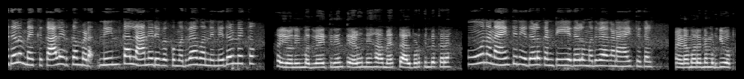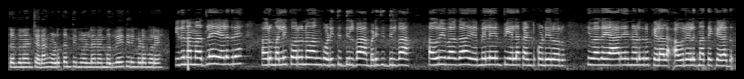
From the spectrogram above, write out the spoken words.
ಎದಳು ಮೇಕ ಕಾಲು ಹಿಡ್ಕೊಂಬೇಡ. ನಿನ್ ಕಾಲು ನಾನು ಹಿಡಿಬೇಕು ಮದುವೆ ಆಗೋ ನಿನ್ನ ಎದಳು ಮೇಕ. ಅಯ್ಯೋ ನಿನ್ ಮದುವೆ ಐತ್ರಿ ಅಂತ ಹೇಳು ನೇಹ ಮ್ಯಾಕ್ ಕಾಲ್ ಬಿಡ್ತೀನಿ ತಿನ್ಬೇಕಾರ ಹ್ಞೂ ನಾನು ಆಯ್ತೀನಿ ಎದಳು ಕಂಟಿ ಎದಳು ಮದುವೆ ಆಗೋಣ ಆಯ್ತು ಎದಳು ಮೇಡಮ್ ಅವರೇ ನಮ್ಮ ಹುಡುಗಿ ಒಪ್ಕೊಂಡು ನಾನು ಚೆನ್ನಾಗಿ ನೋಡ್ಕೊಂತೀನಿ ಒಳ್ಳೆ ನಾನು ಮದುವೆ ಐತ್ರಿ ಮೇಡಮ್ ಅವರೇ. ಇದು ನಮ್ಮ ಮೊದಲೇ ಹೇಳಿದ್ರೆ ಅವ್ರು ಮಲ್ಲಿಕ್ ಅವ್ರನ್ನು ಹಂಗೆ ಹೊಡಿತಿದ್ದಿಲ್ವಾ ಬಡಿತಿದ್ದಿಲ್ವಾ? ಅವ್ರು ಇವಾಗ ಎಂ ಎಲ್ ಎಂ ಪಿ ಎಲ್ಲ ಕಂಡುಕೊಂಡಿರೋರು. ಇವಾಗ ಯಾರೇನು ಹೇಳಿದ್ರು ಕೇಳಲ್ಲ ಅವ್ರು ಹೇಳಿದ ಮತ್ತೆ ಕೇಳೋದು.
